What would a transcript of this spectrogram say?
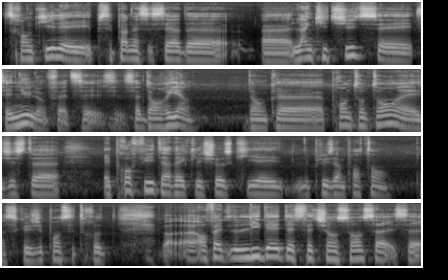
tranquille et c'est pas nécessaire de euh, l'inquiétude, c'est nul en fait, ça donne rien. Donc, euh, prends ton temps et juste euh, et profite avec les choses qui est le plus important. Parce que je pense que c'est trop. En fait, l'idée de cette chanson, ça, ça,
